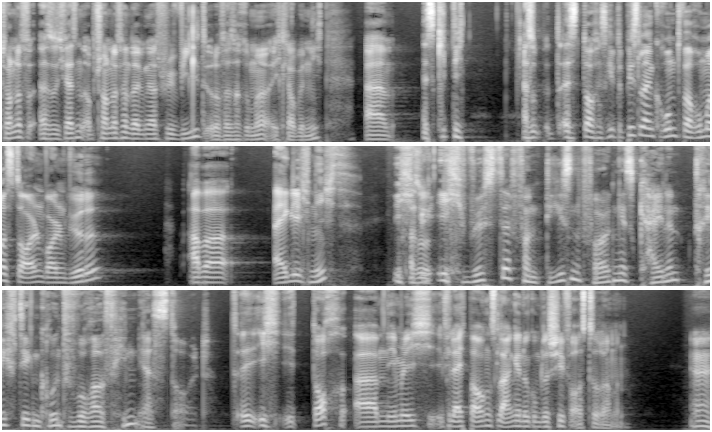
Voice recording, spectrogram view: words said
Jonathan, also ich weiß nicht, ob Jonathan da irgendwas revealed oder was auch immer, ich glaube nicht. Ähm, es gibt nicht, also es, doch, es gibt ein bisschen einen Grund, warum er stallen wollen würde, aber eigentlich nicht. Ich, Also- ich wüsste von diesen Folgen jetzt keinen triftigen Grund, woraufhin er stallt. Äh, Ich, doch, ähm, nämlich, vielleicht brauchen sie lang genug, um das Schiff auszuräumen. Äh,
